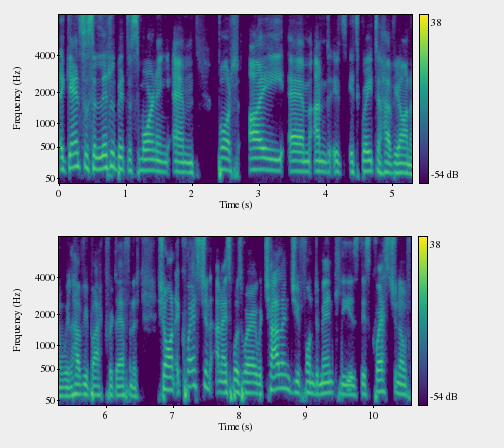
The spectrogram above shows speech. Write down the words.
against us a little bit this morning um but I um and it's it's great to have you on and we'll have you back for definite. Sean a question and I suppose where I would challenge you fundamentally is this question of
